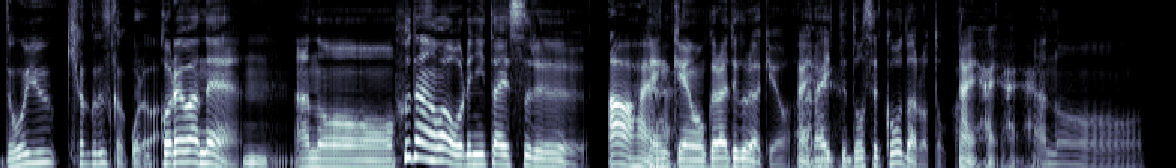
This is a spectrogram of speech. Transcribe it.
どういう企画ですかこれは？これはね、うん。あのー普段は俺に対する偏見を送られてくるわけよ、はいはい新井ってどうせこうだろうとか、はいはいはいあはい。のー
